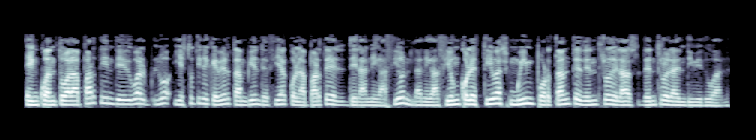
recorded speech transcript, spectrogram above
En cuanto a la parte individual, no, y esto tiene que ver también, decía, con la parte de, la negación. La negación colectiva es muy importante dentro de, las, dentro de la individual.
